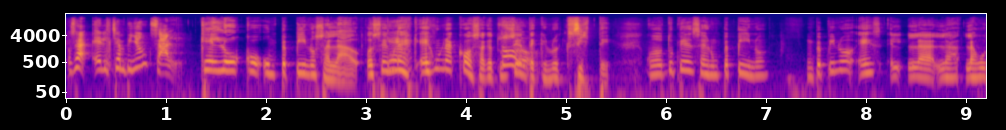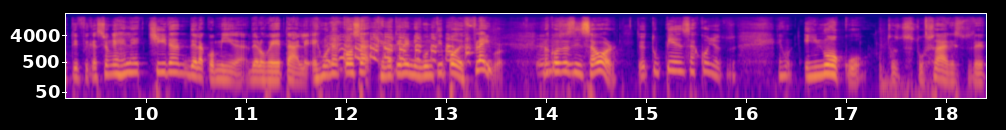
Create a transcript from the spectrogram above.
O sea, el champiñón, sal. Qué loco un pepino salado. O sea, es una, es una cosa que tú Todo. sientes que no existe. Cuando tú piensas en un pepino, un pepino es el- la, la- la justificación, es el chiran de la comida, de los vegetales. Es una cosa que no tiene ningún tipo de flavor. Una cosa sin sabor. Entonces tú piensas, coño, tú- es un- inocuo. Tú, tú sabes, te,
